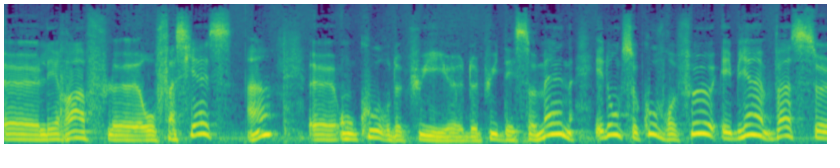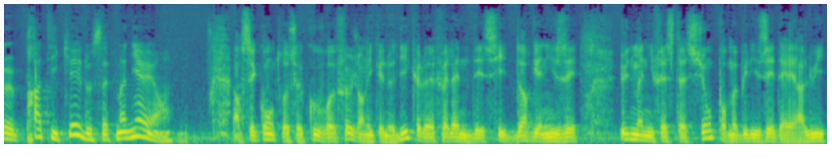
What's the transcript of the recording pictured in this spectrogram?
Euh, les rafles aux faciès, hein, euh, on court depuis euh, depuis des semaines, et donc ce couvre-feu, eh bien, va se pratiquer de cette manière. Alors c'est contre ce couvre-feu, Jean-Luc Kennedy, que le FLN décide d'organiser une manifestation pour mobiliser derrière lui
